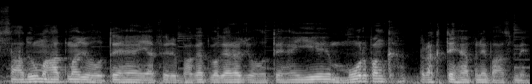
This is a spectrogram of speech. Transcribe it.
साधु महात्मा जो होते हैं या फिर भगत वगैरह जो होते हैं, ये मोर पंख रखते हैं अपने पास में।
